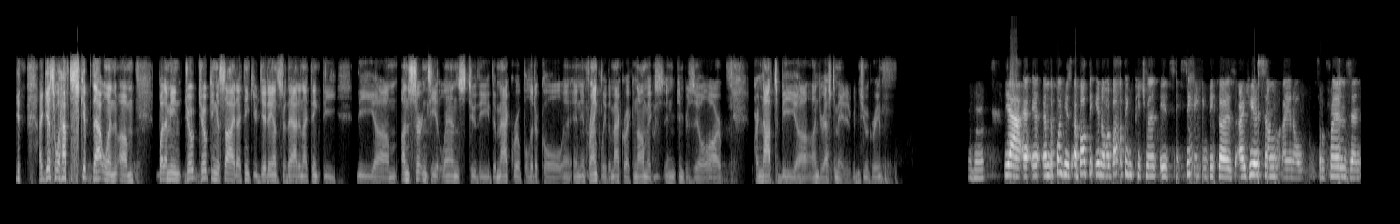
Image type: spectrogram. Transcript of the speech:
I guess we'll have to skip that one. Um, but I mean, joke, joking aside, I think you did answer that, and I think the the um, uncertainty it lends to the the macro political and, and, frankly the macroeconomics in, in Brazil are are not to be uh, underestimated. Wouldn't you agree? Mm-hmm. Yeah, and, the point is about the you know about the impeachment. It's interesting because I hear some you know some friends and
